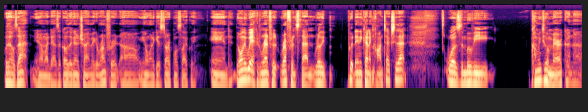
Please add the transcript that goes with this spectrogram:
what the hell's that? You know, my dad's like, oh, they're to try and make a run for it, uh, you know, when it gets dark, most likely. And the only way I could refer- reference that and really put any kind of context to that was the movie Coming to America. No,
